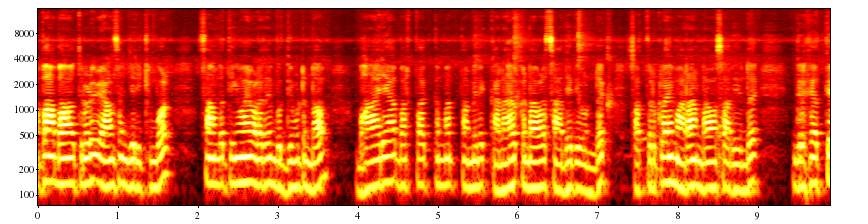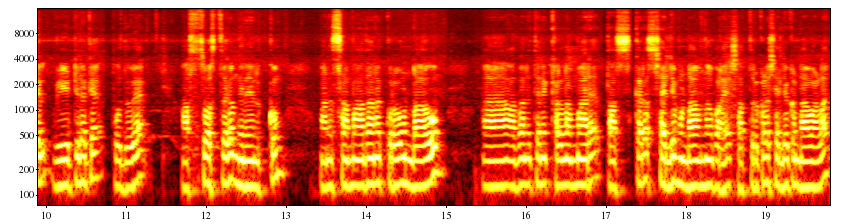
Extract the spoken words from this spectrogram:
അപ്പോൾ ആ ഭാവത്തിലൂടെ വ്യാഴം സഞ്ചരിക്കുമ്പോൾ സാമ്പത്തികമായി വളരെ ബുദ്ധിമുട്ടുണ്ടാവും. ഭാര്യ ഭർത്താക്കന്മാർ തമ്മിൽ കലഹമൊക്കെ ഉണ്ടാകാനുള്ള സാധ്യതയുണ്ട്. ശത്രുക്കളായി മാറാൻ ഉണ്ടാവാൻ സാധ്യതയുണ്ട്. ഗൃഹത്തിൽ വീട്ടിലൊക്കെ പൊതുവെ അസ്വസ്ഥകൾ നിലനിൽക്കും. മനസ്സമാധാനക്കുറവുണ്ടാവും. അതുപോലെ തന്നെ കള്ളന്മാരെ തസ്കര ശല്യം ഉണ്ടാകുമെന്ന് പറയാം ശത്രുക്കളുടെ ശല്യമൊക്കെ ഉണ്ടാവാനുള്ള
